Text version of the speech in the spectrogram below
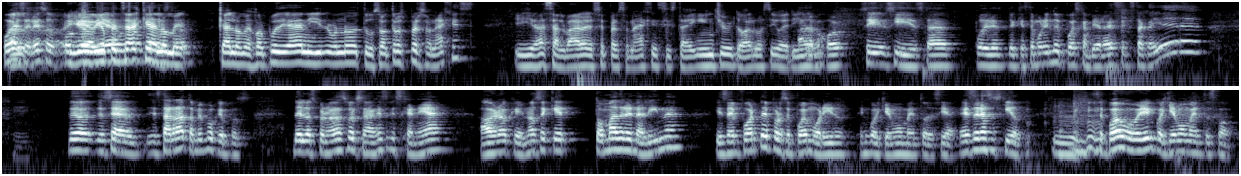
Puede Al- ser eso. Yo, yo había pensaba que a, lo me- mostró- que a lo mejor pudieran ir uno de tus otros personajes y ir a salvar a ese personaje si está injured o algo así o herido. A lo mejor, sí, sí, está. podría- de que esté muriendo y puedes cambiar a ese que está acá. ¡eh! Mm. De- de- o sea, está raro también porque, pues, de los primeros personajes que escanea, a uno que no sé qué toma adrenalina y está fuerte, pero se puede morir en cualquier momento, decía. Ese era su skill. Mm. Se puede morir en cualquier momento, es como.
